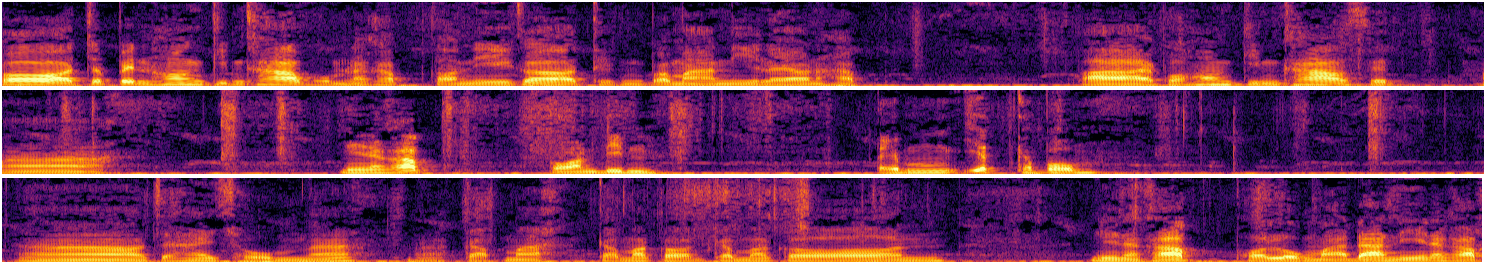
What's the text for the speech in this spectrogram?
ก็จะเป็นห้องกินข้าวผมนะครับ ตอนนี้ก็ถึงประมาณนี้แล้วนะครับไปพอห้องกินข้าวเสร็จ มา นี่นะครับก่อนดิน เต็มเอียดครับผมอ้าวจะให้ชมนะอ่ากลับมากลับมาก่อนกลับมาก่อนนี่นะครับ พอลงมาด้านนี้นะครับ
